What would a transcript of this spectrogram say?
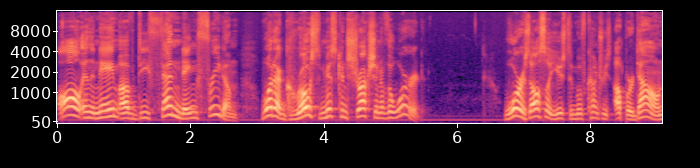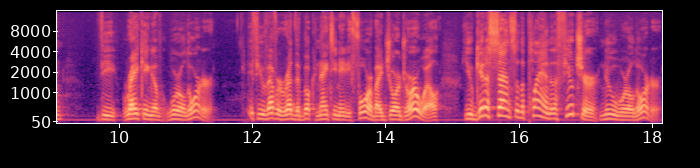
all in the name of defending freedom. What a gross misconstruction of the word. War is also used to move countries up or down the ranking of world order. If you've ever read the book 1984 by George Orwell, you get a sense of the plan of the future New World Order.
